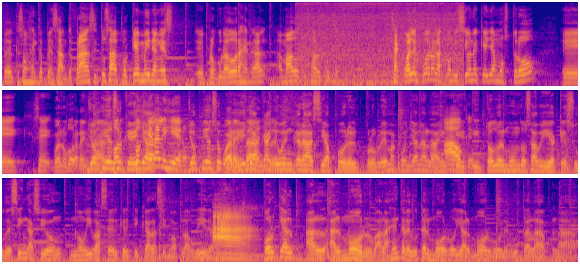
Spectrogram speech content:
Que son gente pensante. Francis, ¿tú sabes por qué Miriam es eh, Procuradora General? Amado, ¿tú sabes por qué? O sea, ¿cuáles fueron las condiciones que ella mostró? Eh, bueno, 40 yo pienso que ¿por qué la eligieron? Yo pienso que ella cayó en gracia por el problema con Yana Line ah, y, todo el mundo sabía que su designación no iba a ser criticada sino aplaudida. Ah. Porque al, al, al morbo, a la gente le gusta el morbo y al morbo le gusta la, la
